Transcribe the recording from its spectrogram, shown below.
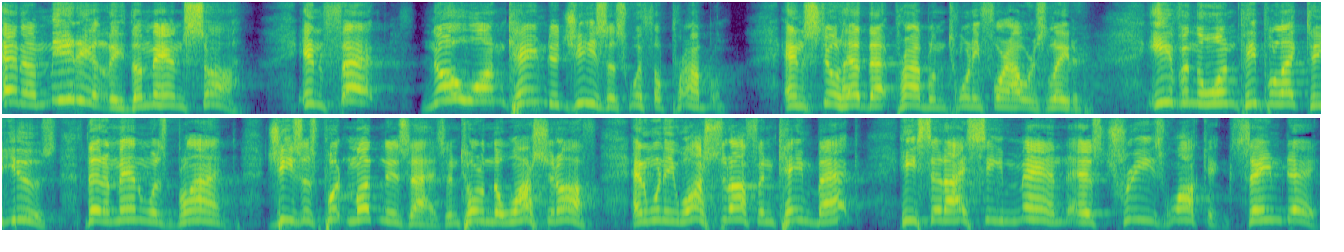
And immediately the man saw. In fact, no one came to Jesus with a problem and still had that problem 24 hours later. Even the one people like to use, that a man was blind. Jesus put mud in his eyes and told him to wash it off. And when he washed it off and came back, he said, I see men as trees walking, same day.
